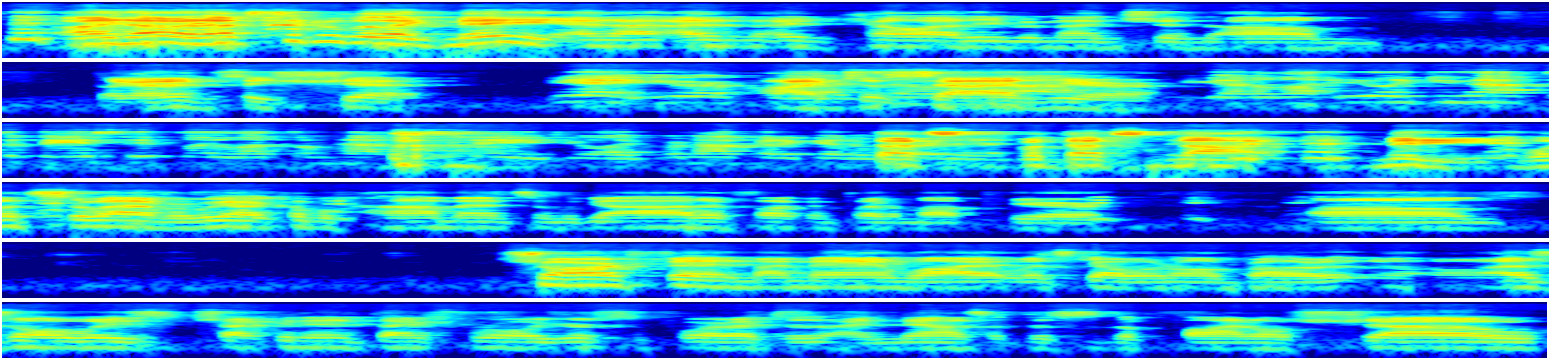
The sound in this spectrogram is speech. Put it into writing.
Yeah, I know that's typically like me, and I, Kel had even mentioned um, like I didn't say shit. Yeah, you were. I just sat am here. You gotta let you like you have to basically let them have the stage. You're like, we're not gonna get a word That's but that's not me whatsoever. We got a couple comments and we gotta fucking put them up here. Um, Shark Fin, my man Wyatt, what's going on, brother? As always, checking in. Thanks for all your support. I just announced that this is the final show.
